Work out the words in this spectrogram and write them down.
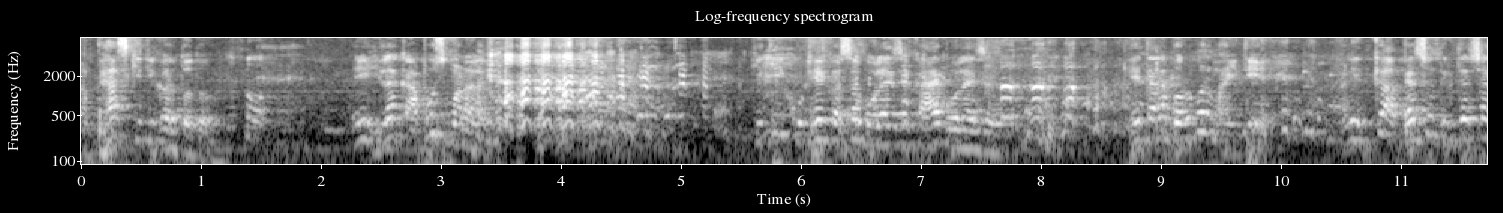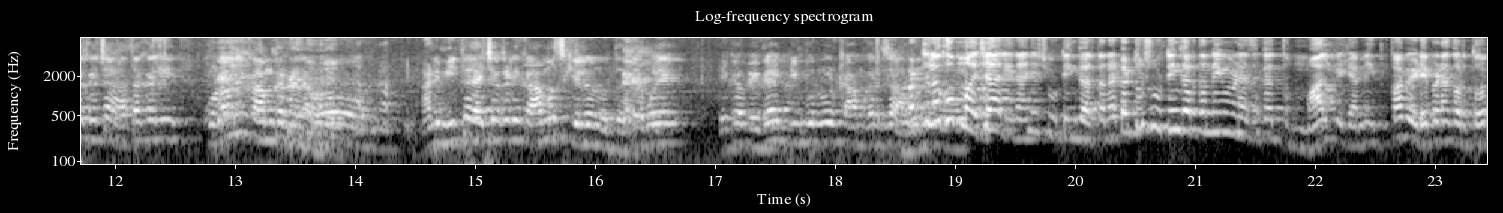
अभ्यास किती करतो तो? हो. ए, हिला कापूस म्हणाला. किती कुठे कसं बोलायचं काय बोलायचं? हे त्याला बरोबर माहिती आहे. आणि इतकं अभ्यासू दिग्दर्शकाच्या हाताखाली कोणालाही काम करायला आवडेल. आणि मी तर ह्याच्याकडे कामच केलं नव्हतं. त्यामुळे एका वेगळ्या टीम बरोबर काम करायचं पण तुला खूप. मजा आली ना हे शूटिंग करताना? कारण तू शूटिंग करताना नाही म्हणायचं का धमाल केली आम्ही इतका वेडेपणा करतोय.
